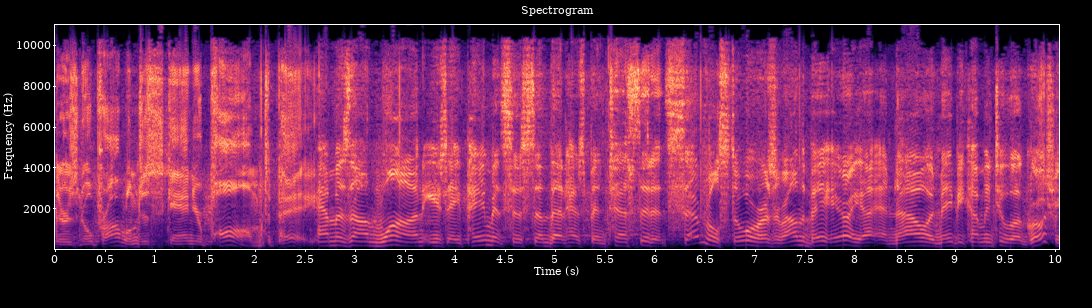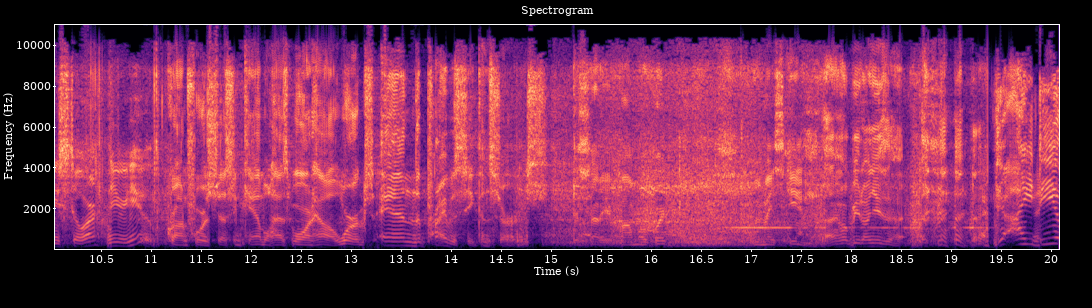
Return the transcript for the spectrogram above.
there's no problem. Just scan your palm to pay. Amazon One is a payment system that has been tested at several stores around the Bay Area, and now it may be coming to a grocery store near you. KRON 4's Justin Campbell has more on how it works and the privacy concerns. Just shut your palm real quick. We may scan it. I hope you don't use that. The idea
